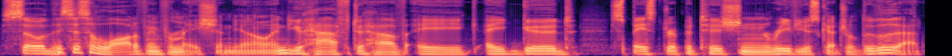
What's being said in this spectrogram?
So this is a lot of information, you know, and you have to have a a good spaced repetition review schedule to do that.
